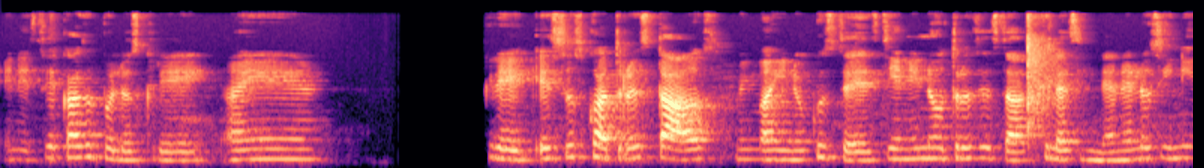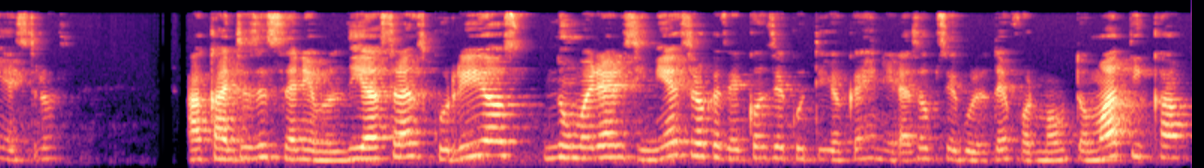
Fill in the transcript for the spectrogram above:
En este caso pues los creé, eh, creé estos cuatro estados. Me imagino que ustedes tienen otros estados que le asignan a los siniestros. Acá entonces tenemos días transcurridos, número del siniestro, que es el consecutivo que genera subseguros de forma automática.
